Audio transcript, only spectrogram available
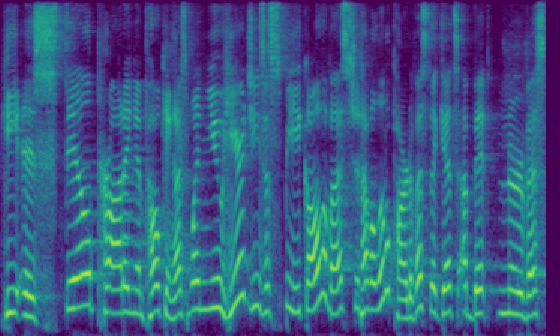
He is still prodding and poking us. When you hear Jesus speak, all of us should have a little part of us that gets a bit nervous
